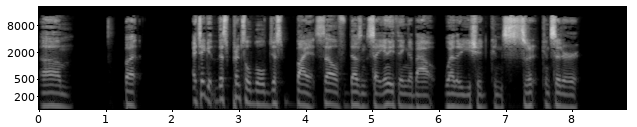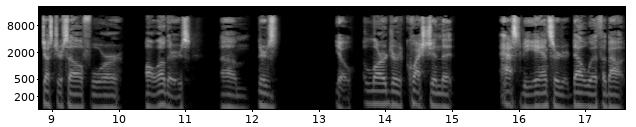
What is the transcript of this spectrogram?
Um, but I take it this principle just by itself doesn't say anything about whether you should cons- consider just yourself or all others. Um, there's, you know, a larger question that has to be answered or dealt with about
